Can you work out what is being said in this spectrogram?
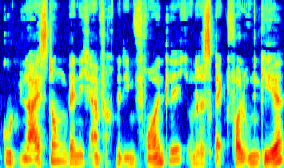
guten Leistungen, wenn ich einfach mit ihm freundlich und respektvoll umgehe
